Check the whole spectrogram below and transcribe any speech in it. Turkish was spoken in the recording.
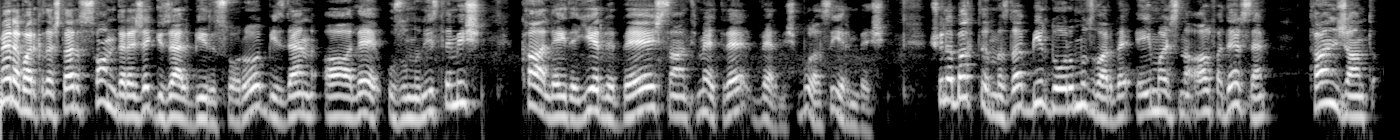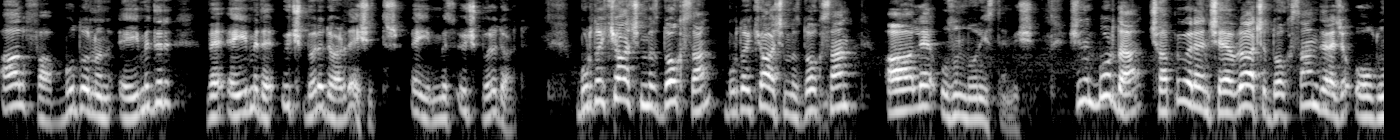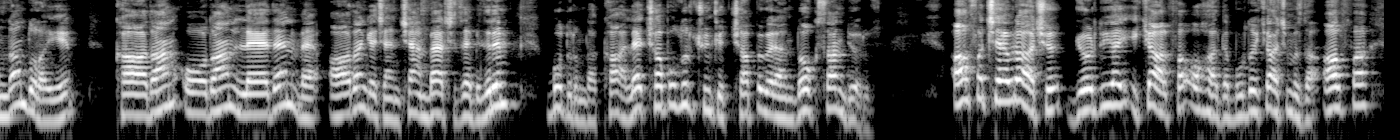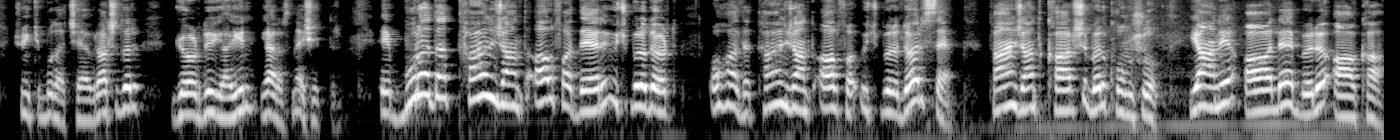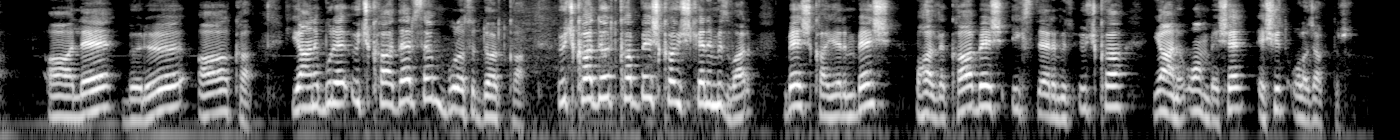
Merhaba arkadaşlar. Son derece güzel bir soru. Bizden AL uzunluğunu istemiş. KL'yi de 25 santimetre vermiş. Burası 25. Şöyle baktığımızda bir doğrumuz var ve eğim açısına alfa dersem tanjant alfa budunun eğimidir ve eğimi de 3 bölü 4'e eşittir. Eğimimiz 3 bölü 4. Buradaki açımız 90. Buradaki açımız 90. AL uzunluğunu istemiş. Şimdi burada çapı gören çevre açı 90 derece olduğundan dolayı K'dan, O'dan, L'den ve A'dan geçen çember çizebilirim. Bu durumda KL çap olur çünkü çapı gören 90 diyoruz. Alfa çevre açı gördüğü yay 2 alfa o halde buradaki açımız da alfa çünkü bu da çevre açıdır. Gördüğü yayın yarısına eşittir. E burada tanjant alfa değeri 3 bölü 4. O halde tanjant alfa 3 bölü 4 ise tanjant karşı bölü komşu. Yani AL bölü AK. AL bölü AK. Yani buraya 3K dersem burası 4K. 3K, 4K, 5K üçgenimiz var. 5K 25. O halde K5, X değerimiz 3K. Yani 15'e eşit olacaktır.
